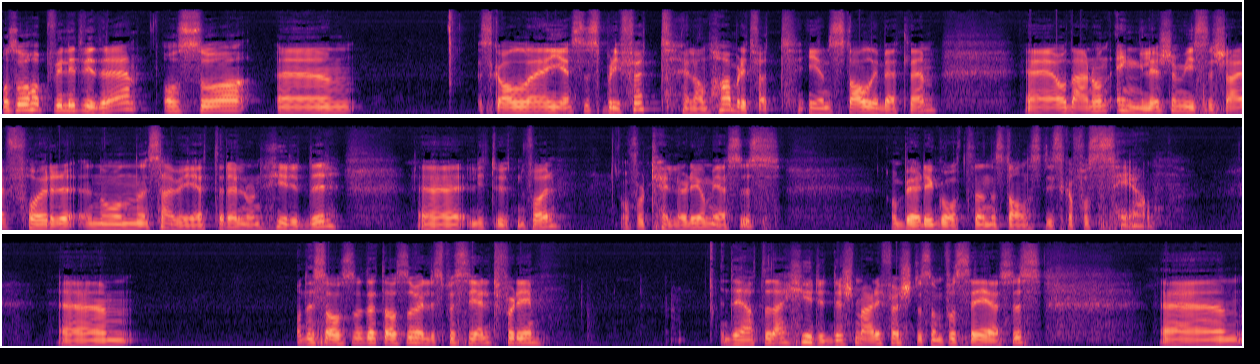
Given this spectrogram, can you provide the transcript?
Og Så hopper vi litt videre, og så eh, skal Jesus bli født, eller han har blitt født, i en stall i Betlehem. Eh, og Det er noen engler som viser seg for noen sauegjetere eller noen hyrder eh, litt utenfor og forteller de om Jesus og ber de gå til denne stallen så de skal få se ham. Um, og det er også, Dette er også veldig spesielt, fordi det at det er hyrder som er de første som får se Jesus, um,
